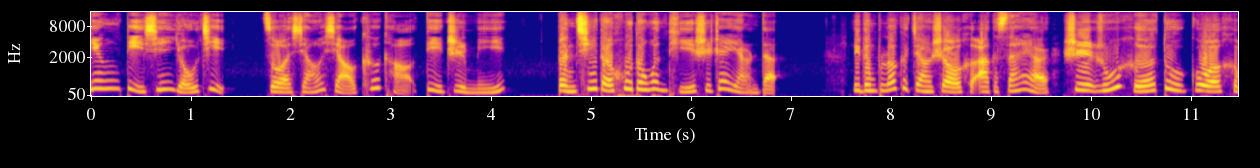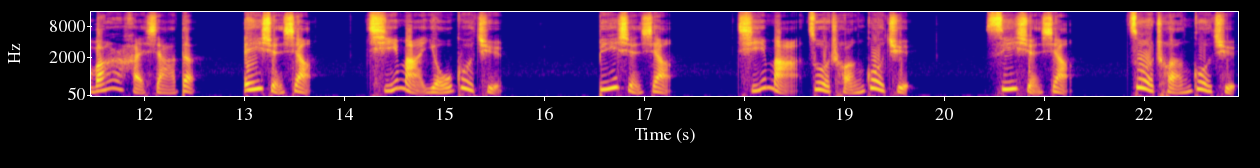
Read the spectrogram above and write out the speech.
听《地心游记》，做小小科考地质谜。本期的互动问题是这样的：利登布洛克教授和阿克塞尔是如何渡过赫瓦尔海峡的？A 选项：骑马游过去；B 选项：骑马坐船过去；C 选项：坐船过去。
